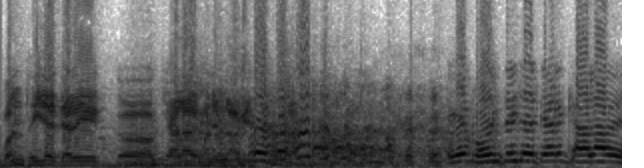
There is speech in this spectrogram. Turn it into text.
બંધ થઈ જાય ત્યારે ખ્યાલ આવે મને લાગે. એ બંધ થઈ જાય ત્યારે ખ્યાલ આવે.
